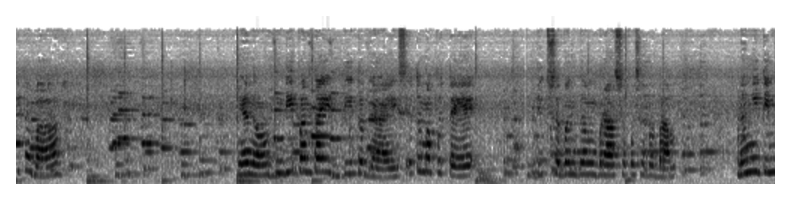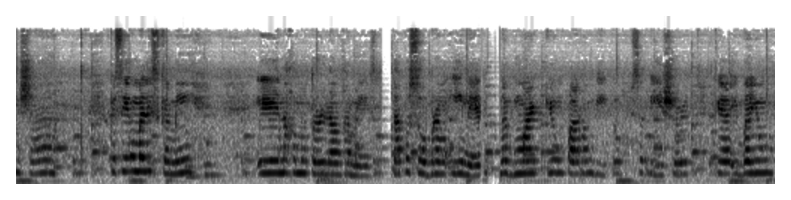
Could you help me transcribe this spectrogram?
Kita ba? Yan o. Hindi pantay dito guys. Ito maputi. Dito sa bandang braso ko sa baba. Nangitim siya. Kasi umalis kami. Eh, nakamotor lang kami. Tapos sobrang init. Nagmark yung parang dito sa t-shirt. Kaya iba yung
